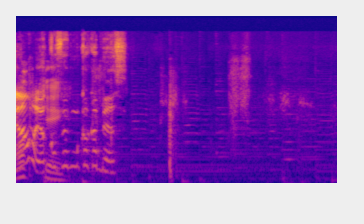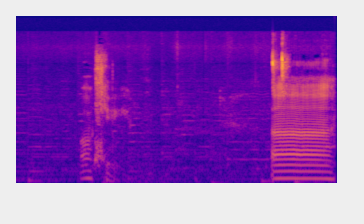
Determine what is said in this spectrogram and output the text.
Não, eu Ok. confirmo com a cabeça. Ok. Ah,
